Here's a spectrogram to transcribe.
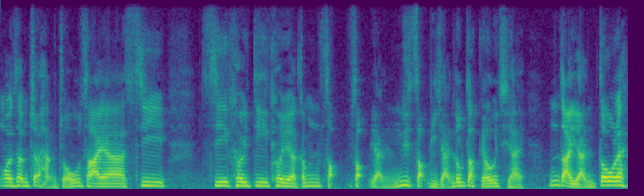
安心出行做好晒啊，C C 區 D 區啊，咁十十人呢十二人都得嘅，好似係。咁但係人多咧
